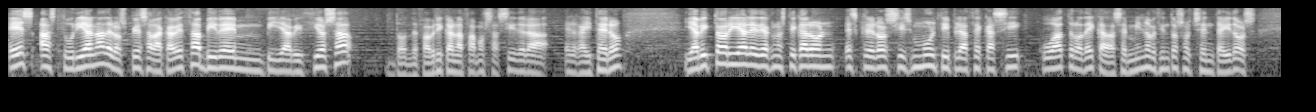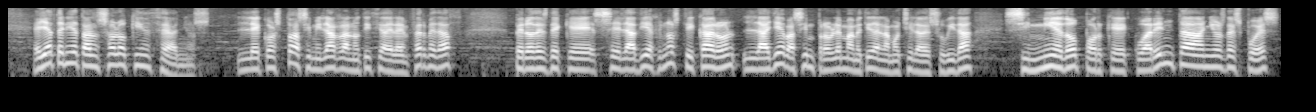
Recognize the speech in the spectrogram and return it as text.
Es asturiana de los pies a la cabeza, vive en Villaviciosa, donde fabrican la famosa sidra El Gaitero y a Victoria le diagnosticaron esclerosis múltiple hace casi cuatro décadas, en 1982. Ella tenía tan solo 15 años. Le costó asimilar la noticia de la enfermedad, pero desde que se la diagnosticaron la lleva sin problema metida en la mochila de su vida, sin miedo, porque 40 años después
